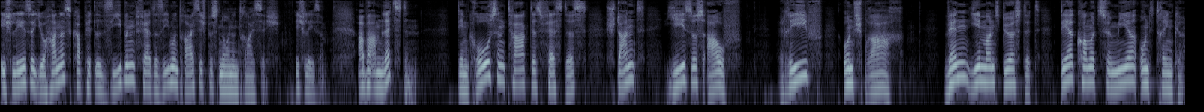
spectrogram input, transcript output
Ich lese Johannes Kapitel 7, Verse 37 bis 39. Ich lese. Aber am letzten, dem großen Tag des Festes, stand Jesus auf, rief und sprach, Wenn jemand dürstet, der komme zu mir und trinke.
